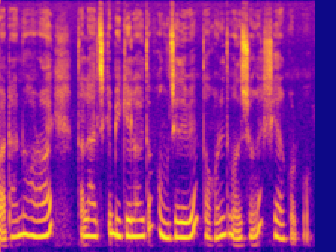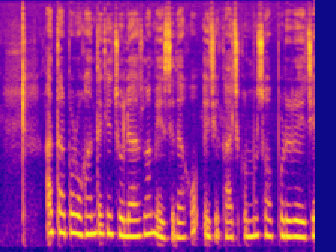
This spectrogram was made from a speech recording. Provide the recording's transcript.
পাঠানো হয়, তাহলে আজকে বিকেল হয়তো পৌঁছে দেবে, তখনই তোমাদের সঙ্গে শেয়ার করব। আর তারপর ওখান থেকে চলে আসলাম। এসে দেখো, এই যে কাজকর্ম সব পড়ে রয়েছে।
